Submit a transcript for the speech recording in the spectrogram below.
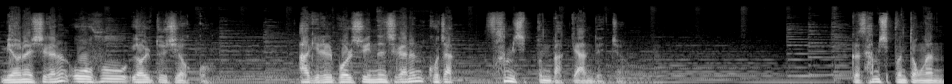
면회 시간은 오후 12시였고 아기를 볼 수 있는 시간은 고작 30분밖에 안 됐죠. 그 30분 동안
